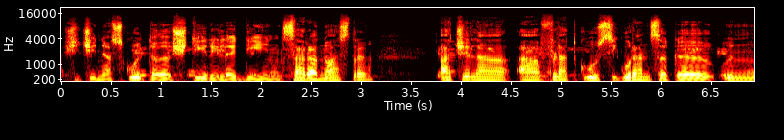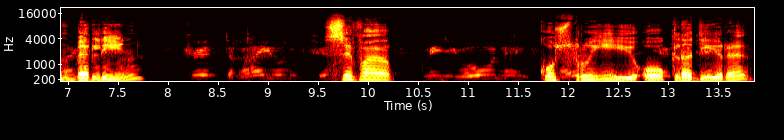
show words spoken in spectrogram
Și cine ascultă știrile din țara noastră, acela a aflat cu siguranță că în Berlin se va construi o clădire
